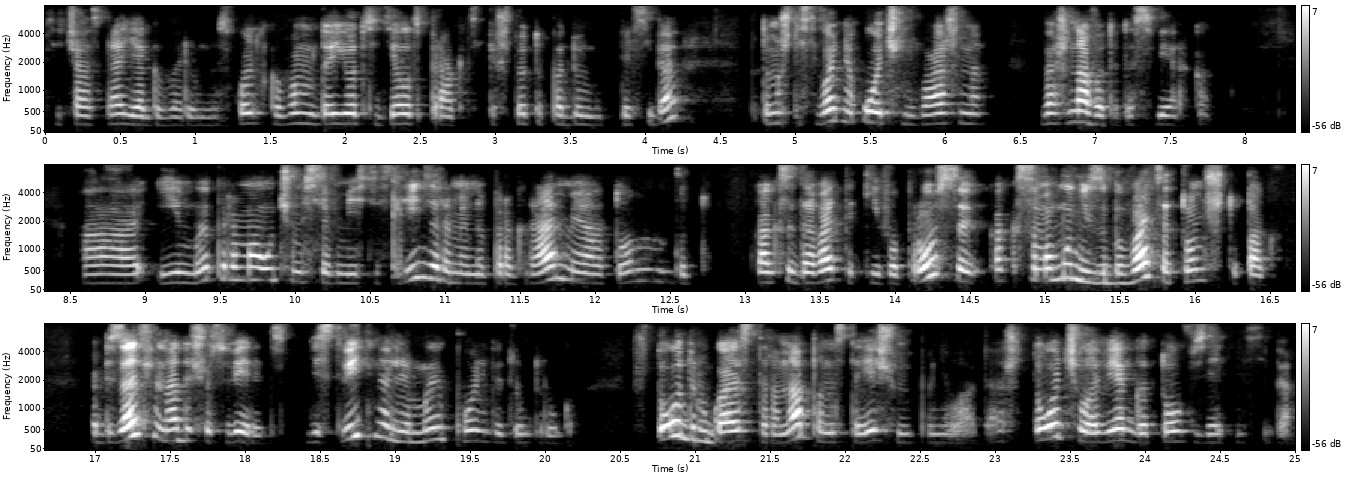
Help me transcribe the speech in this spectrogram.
сейчас да, я говорю, насколько вам удается делать практики, что-то подумать для себя – потому что сегодня очень важно, важна вот эта сверка. А, и мы прямо учимся вместе с лидерами на программе о том, вот, как задавать такие вопросы, как самому не забывать о том, что так, обязательно надо еще свериться, действительно ли мы поняли друг друга, что другая сторона по-настоящему поняла, да, что человек готов взять на себя,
